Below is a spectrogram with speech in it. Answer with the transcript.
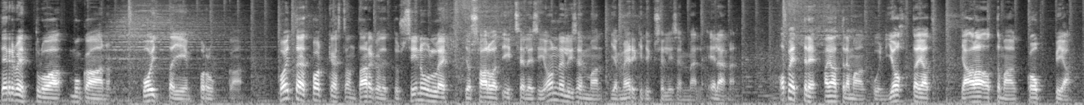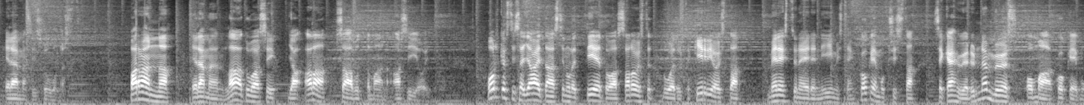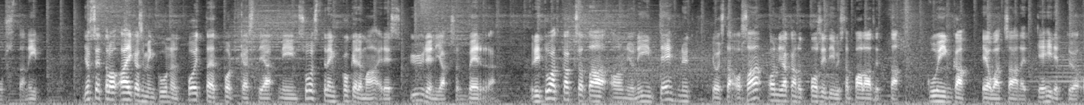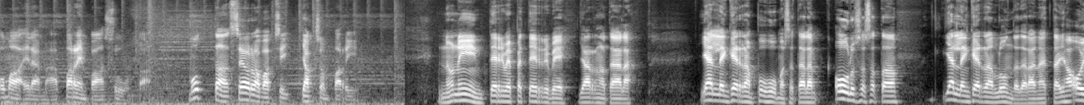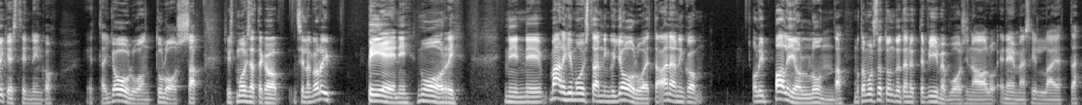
Tervetuloa mukaan voittajien porukkaan. Voittajat podcast on tarkoitettu sinulle, jos haluat itsellesi onnellisemman ja merkityksellisemmän elämän. Opettele ajattelemaan kuin johtajat ja ala ottamaan koppia elämäsi suunnasta. Paranna elämän laatuasi ja ala saavuttamaan asioita. Podcastissa jaetaan sinulle tietoa sadoista luetuista kirjoista, menestyneiden ihmisten kokemuksista sekä hyödynnä myös omaa kokemustani. Jos et ole aikaisemmin kuunnellut Voittajat podcastia, niin suosittelen kokeilemaan edes yhden jakson verran. Yli 1200 on jo niin tehnyt, joista osa on jakanut positiivista palautetta, kuinka he ovat saaneet kehitettyä omaa elämää parempaan suuntaan. Mutta seuraavaksi jakson pariin. No niin, tervepä terve, Jarno täällä jälleen kerran puhumassa. Täällä Oulussa sataa jälleen kerran lunta. Täällä näyttää ihan oikeasti niin kuin, että joulu on tulossa. Siis muistatteko, silloin kun oli pieni, nuori, niin, niin mä ainakin muistan niin joulu, että aina niin kuin, oli paljon lunta. Mutta musta tuntuu, että nyt viime vuosina on ollut enemmän sillä että,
